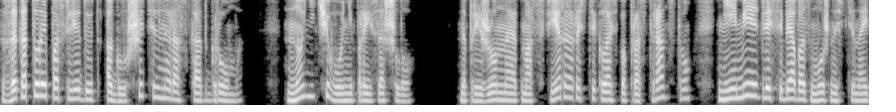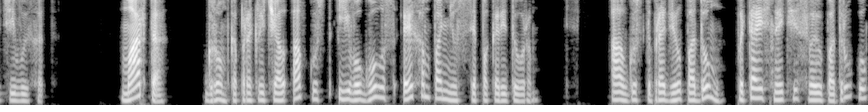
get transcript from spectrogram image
за которой последует оглушительный раскат грома но ничего не произошло. Напряженная атмосфера растеклась по пространству, не имея для себя возможности найти выход. «Марта!» — громко прокричал Август, и его голос эхом понесся по коридорам. Август бродил по дому, пытаясь найти свою подругу,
